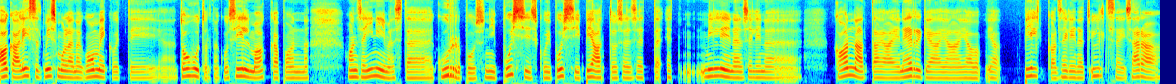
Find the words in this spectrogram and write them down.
aga lihtsalt, mis mulle nagu hommikuti äh, tohutult nagu silma hakkab, on, on see inimeste kurbus nii bussis kui bussipeatuses, et, et milline selline kannataja energia ja, ja, ja pilk on selline, et üldse ei sära,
